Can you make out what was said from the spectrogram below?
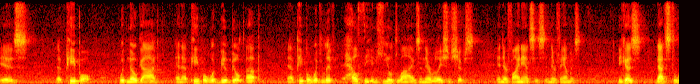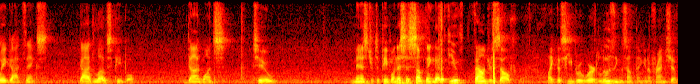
is that people would know God and that people would be built up and that people would live healthy and healed lives in their relationships, in their finances, in their families because that's the way God thinks. God loves people. God wants to minister to people. And this is something that if you've found yourself, like this Hebrew word, losing something in a friendship,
